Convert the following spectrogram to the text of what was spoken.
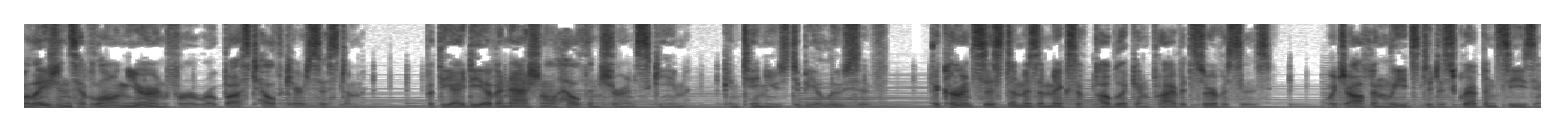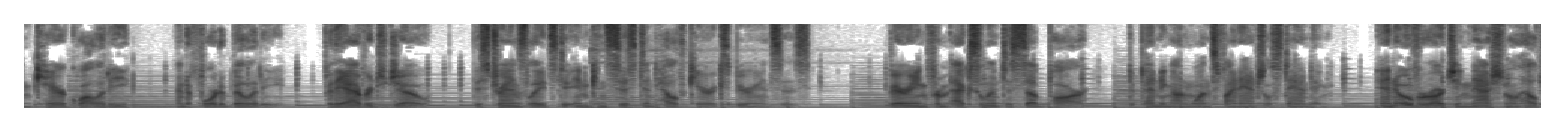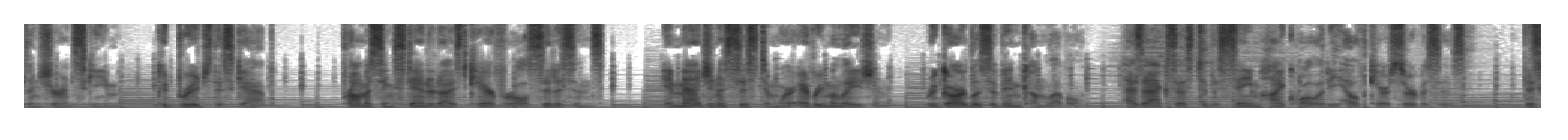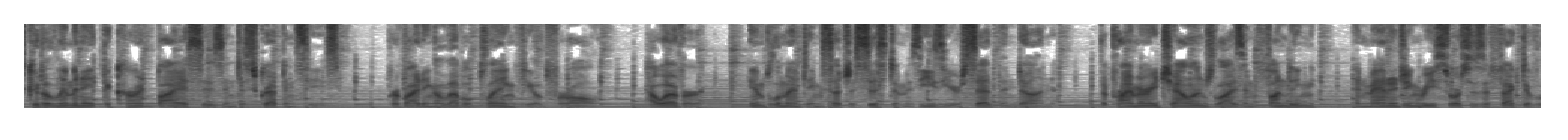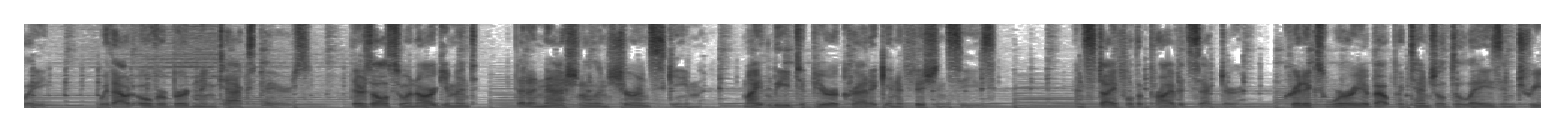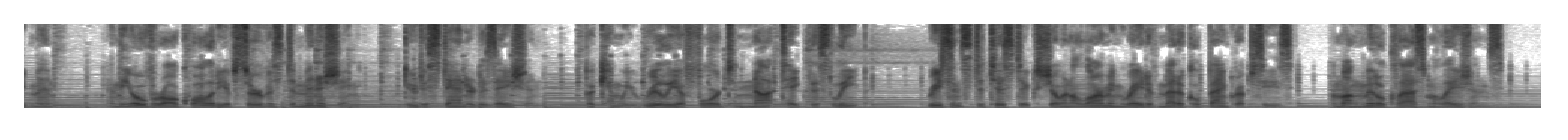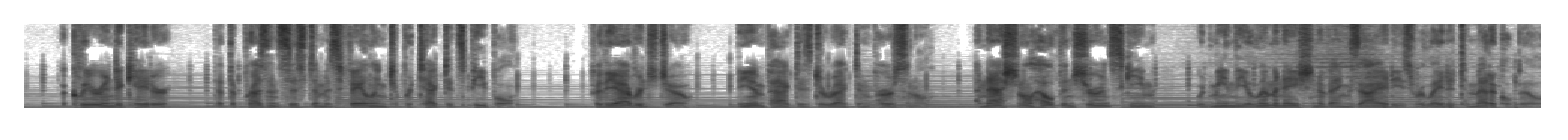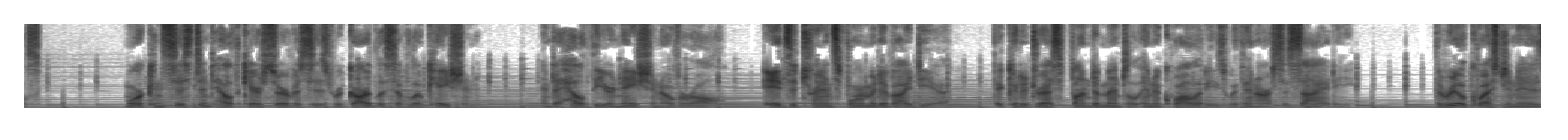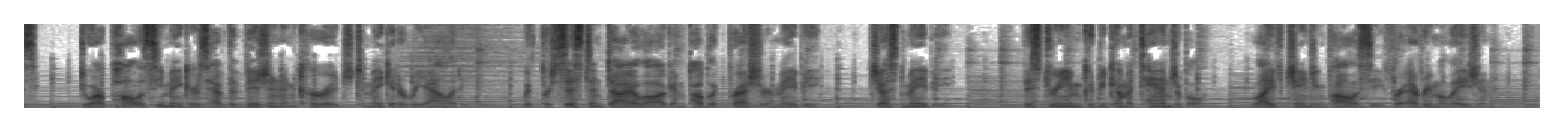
Malaysians have long yearned for a robust healthcare system, but the idea of a national health insurance scheme continues to be elusive. The current system is a mix of public and private services, which often leads to discrepancies in care quality and affordability. For the average Joe, this translates to inconsistent healthcare experiences, varying from excellent to subpar depending on one's financial standing. An overarching national health insurance scheme could bridge this gap, promising standardized care for all citizens. Imagine a system where every Malaysian, regardless of income level, has access to the same high quality healthcare services. This could eliminate the current biases and discrepancies, providing a level playing field for all. However, implementing such a system is easier said than done. The primary challenge lies in funding and managing resources effectively without overburdening taxpayers. There's also an argument that a national insurance scheme might lead to bureaucratic inefficiencies and stifle the private sector. Critics worry about potential delays in treatment and the overall quality of service diminishing due to standardization. But can we really afford to not take this leap? Recent statistics show an alarming rate of medical bankruptcies among middle class Malaysians, a clear indicator that the present system is failing to protect its people. For the average Joe, the impact is direct and personal. A national health insurance scheme would mean the elimination of anxieties related to medical bills, more consistent healthcare services regardless of location, and a healthier nation overall. It's a transformative idea that could address fundamental inequalities within our society. The real question is do our policymakers have the vision and courage to make it a reality? With persistent dialogue and public pressure, maybe, just maybe, this dream could become a tangible, life changing policy for every Malaysian.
